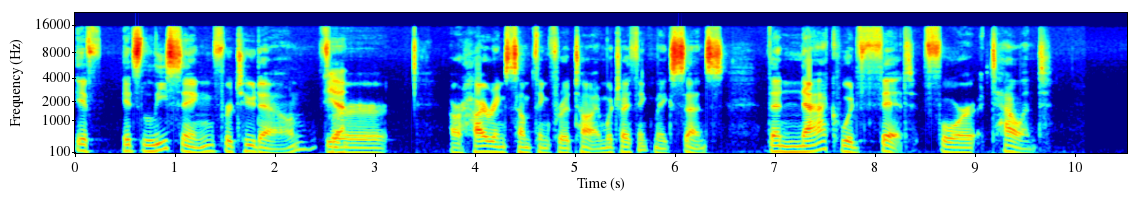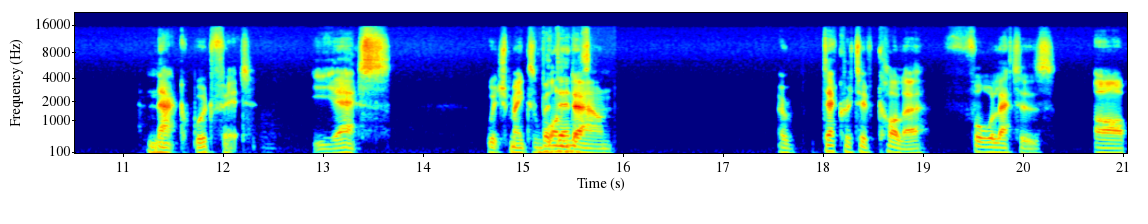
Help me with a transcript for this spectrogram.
if it's leasing for two down Yeah. for or hiring something for a time, which I think makes sense, then knack would fit for talent. knack would fit. Yes, which makes But one down. A decorative collar, four letters, R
